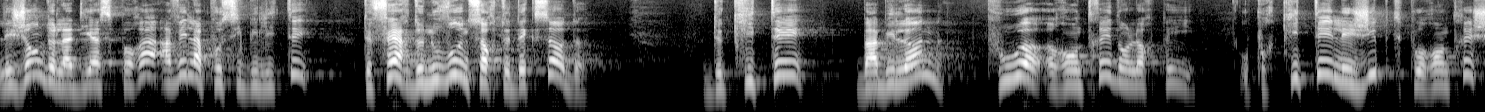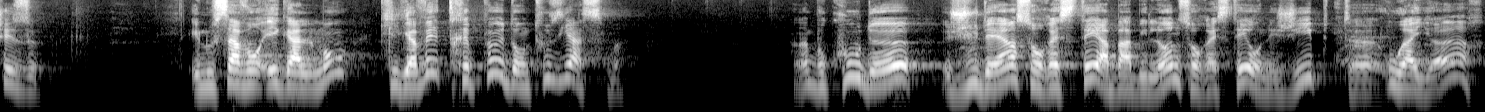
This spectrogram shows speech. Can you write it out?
les gens de la diaspora avaient la possibilité de faire de nouveau une sorte d'exode, de quitter Babylone pour rentrer dans leur pays ou pour quitter l'Égypte pour rentrer chez eux. Et nous savons également qu'il y avait très peu d'enthousiasme. Hein, beaucoup de Judéens sont restés à Babylone, sont restés en Égypte euh, ou ailleurs.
